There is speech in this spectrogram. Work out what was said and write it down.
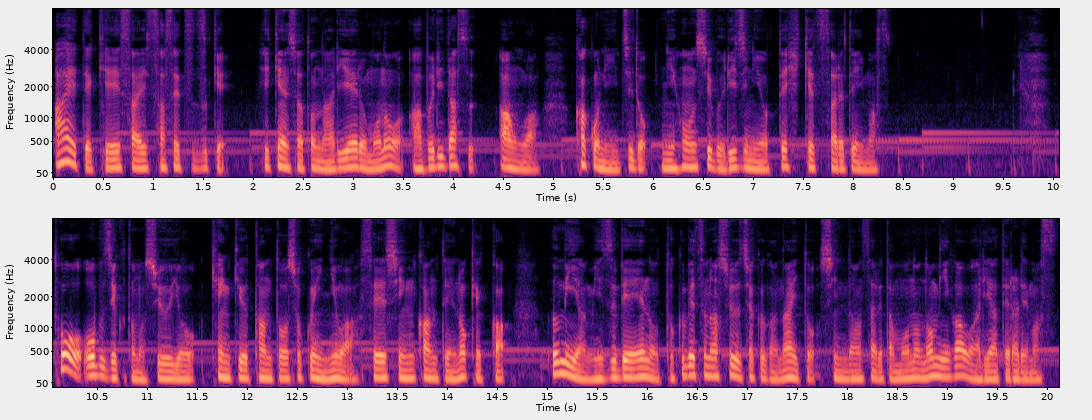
あえて掲載させ続け被験者となり得るものをあぶり出す案は過去に一度日本支部理事によって否決されています。当オブジェクトの収容研究担当職員には精神鑑定の結果海や水辺への特別な執着がないと診断されたもののみが割り当てられます。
